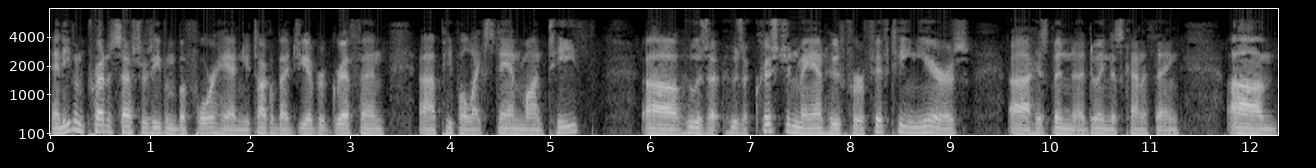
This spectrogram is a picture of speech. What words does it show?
and even predecessors even beforehand. You talk about G. Edward Griffin, uh, people like Stan Monteith, uh, who is a who's a Christian man who for 15 years uh, has been uh, doing this kind of thing. Um,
